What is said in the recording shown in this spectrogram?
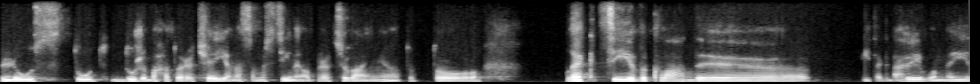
плюс тут дуже багато речей є на самостійне опрацювання, тобто лекції, виклади і так далі, вони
